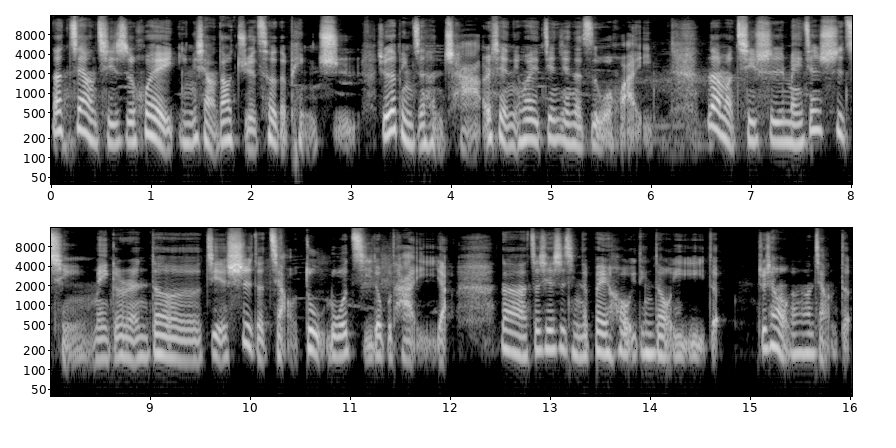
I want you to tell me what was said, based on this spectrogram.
那这样其实会影响到决策的品质，决策品质很差，而且你会渐渐的自我怀疑。那么，其实每一件事情，每个人的解释的角度、逻辑都不太一样。那这些事情的背后，一定都有意义的。就像我刚刚讲的。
